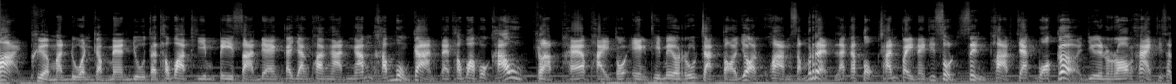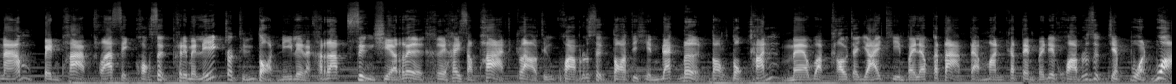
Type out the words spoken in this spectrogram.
มายเพื่อมาดวลกับแมนยูแต่ทว่าทีมปีศาจแดงก็ยังพางานง้ำค้ำวงการ แต่ทว่าพวกเขากลับแพ้ภัยตัวเองที่ไม่รู้จักต่อยยอดความสำเร็จและกระตกชั้นไปในที่สุด ซึ่งภาพแจ็ควอลเกอร์ยืนร้องไห้ที่สนาม เป็นภาพคลาสสิกของศึกพรีเมียร์ลีกจนถึงตอนนี้เลยแหละครับ ซึ่งเชียร์เรอร์เคยให้สัมภาษณ์กล่าวถึงความรู้สึกตอนที่เห็นแบล็กเบิร์นต้องตกชั้น แม้ว่าเขาจะย้ายทีมไปแล้วก็ตาม แต่มันก็เต็มไปด้วยความรู้สึกเจ็บปวดว่า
